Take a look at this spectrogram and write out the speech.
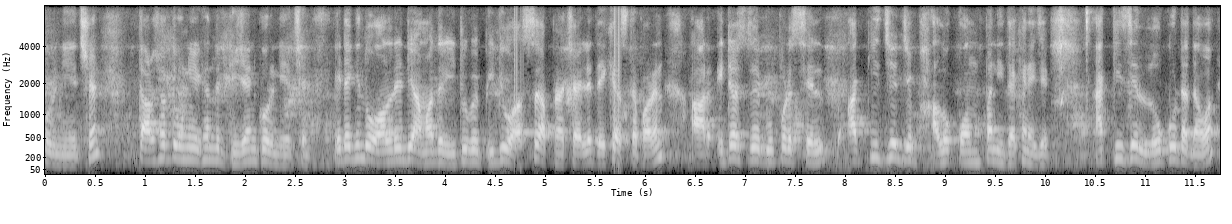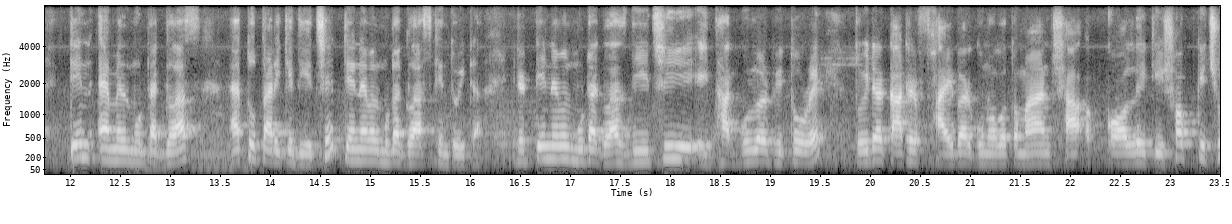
করে নিয়েছেন। তার সাথে উনি এখান থেকে ডিজাইন করে নিয়েছেন। এটা কিন্তু অলরেডি আমাদের ইউটিউবে ভিডিও আছে, আপনারা চাইলে দেখে আসতে পারেন। আর এটার যে উপরে সেলফ আকিজের যে ভালো কোম্পানি দেখেন এই যে আকিজের লোগোটা দেওয়া টেন এম এল মোটা গ্লাস এত তারিখে দিয়েছে টেন এম এল মোটা গ্লাস কিন্তু এটা। এটা টেন এম এল মোটা গ্লাস দিয়েছি এই থাকগুলোর ভিতরে। তো এটার কাঠের ফাইবার গুণগত মান কোয়ালিটি সব কিছু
